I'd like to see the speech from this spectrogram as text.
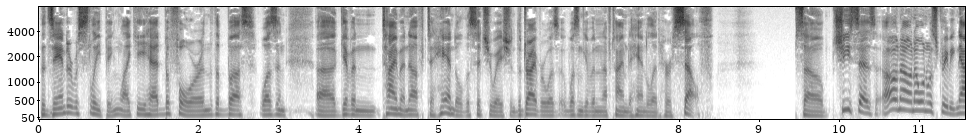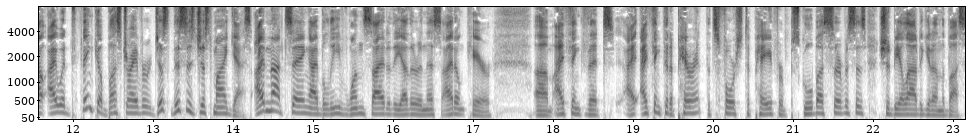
That Xander was sleeping like he had before, and that the bus wasn't uh, given time enough to handle the situation. The driver was wasn't given enough time to handle it herself. So she says, "Oh no, no one was screaming." Now I would think a bus driver. Just this is just my guess. I'm not saying I believe one side or the other in this. I don't care. Um, I think that I, I, think that a parent that's forced to pay for school bus services should be allowed to get on the bus.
